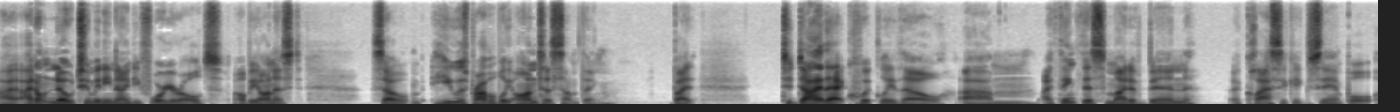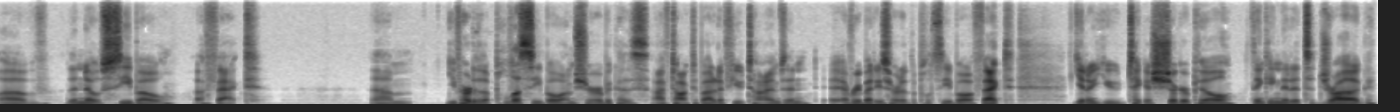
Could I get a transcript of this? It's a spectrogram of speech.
I, I don't know too many 94 year olds, I'll be honest. So he was probably onto something. But to die that quickly, though, um, I think this might have been a classic example of the nocebo effect. Um, you've heard of the placebo, I'm sure, because I've talked about it a few times, and everybody's heard of the placebo effect. You know, you take a sugar pill thinking that it's a drug,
